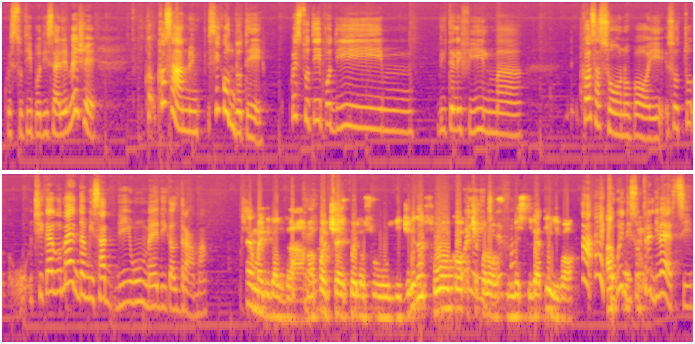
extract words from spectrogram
questo tipo di serie. Invece, co- cosa hanno, in, secondo te, questo tipo di, di telefilm? cosa sono poi? Sotto, Chicago Med mi sa di un medical drama. È un medical drama, Ok. poi c'è quello sui vigili del fuoco Quelli e c'è quello investigativo. Ah, ecco, Ah, quindi sono tre diversi.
